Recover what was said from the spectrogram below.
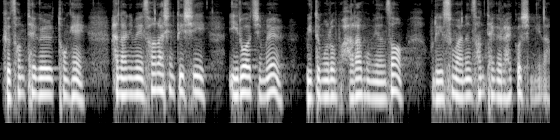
그 선택을 통해 하나님의 선하신 뜻이 이루어짐을 믿음으로 바라보면서 우리 수많은 선택을 할 것입니다.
